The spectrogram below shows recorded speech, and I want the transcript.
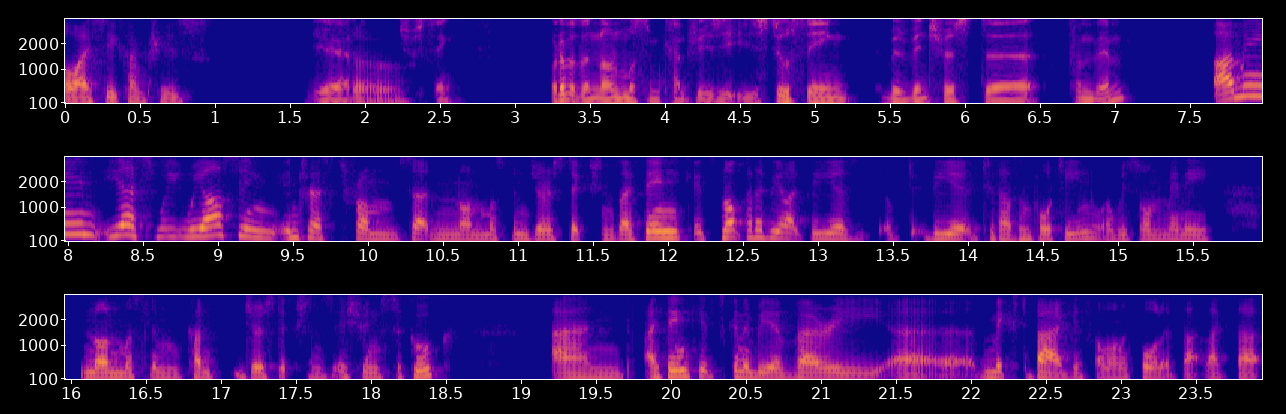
OIC countries. Yeah, so, interesting. What about the non-Muslim countries? You're still seeing a bit of interest uh, from them? I mean, yes, we, we are seeing interest from certain non-Muslim jurisdictions. I think it's not going to be like the years of the year 2014, where we saw many non-Muslim jurisdictions issuing sukuk and I think it's going to be a very uh, mixed bag, if I want to call it that, like that.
